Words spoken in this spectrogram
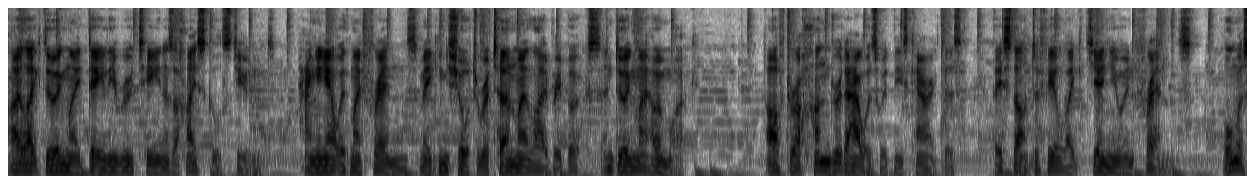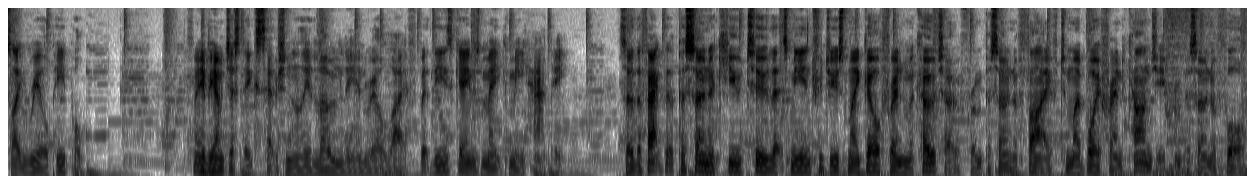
I like doing my daily routine as a high school student, hanging out with my friends, making sure to return my library books, and doing my homework. After a hundred hours with these characters, they start to feel like genuine friends, almost like real people. Maybe I'm just exceptionally lonely in real life, but these games make me happy. So the fact that Persona Q2 lets me introduce my girlfriend Makoto from Persona 5 to my boyfriend Kanji from Persona 4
